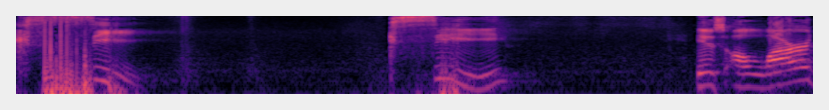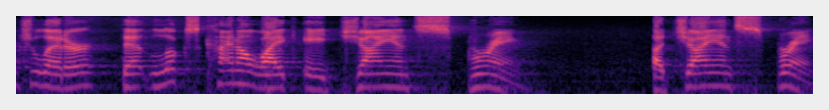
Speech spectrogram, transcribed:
Xi. Xi is a large letter that looks kind of like a giant spring. A giant spring.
